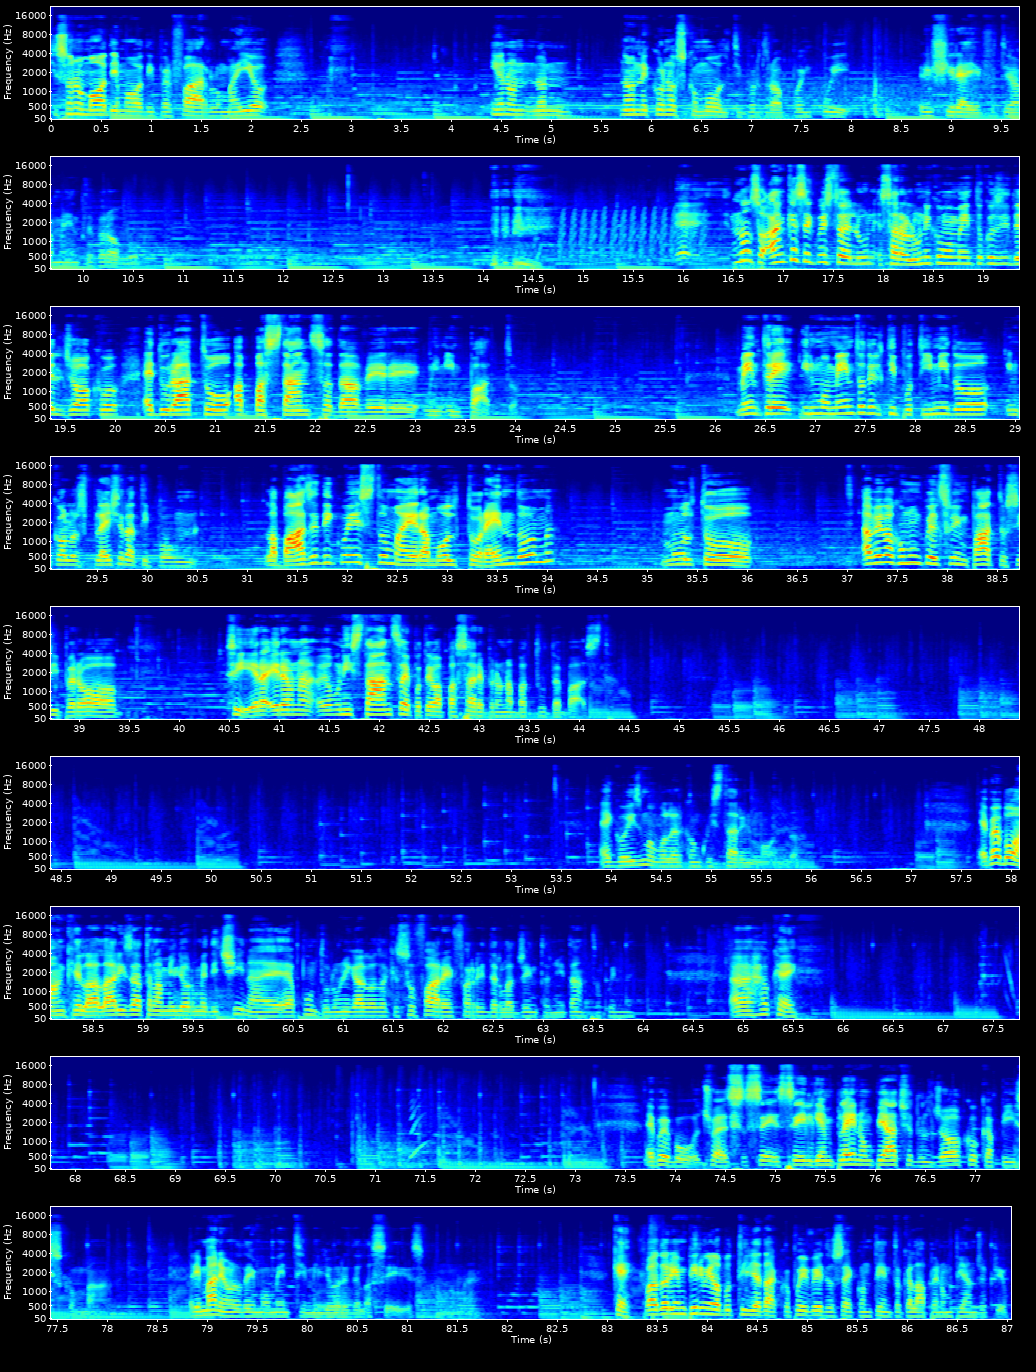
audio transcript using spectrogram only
Ci sono modi e modi per farlo, ma io... Io non, non, non ne conosco molti purtroppo in cui riuscirei effettivamente, però boh. Eh, non so, anche se questo sarà l'unico momento così del gioco, è durato abbastanza da avere un impatto. Mentre il momento del tipo timido in Color Splash era tipo un... la base di questo, ma era molto random. Molto... Aveva comunque il suo impatto, sì, però... Sì, era, era un'istanza e poteva passare per una battuta e basta. Egoismo voler conquistare il mondo. E poi boh, anche la, la risata è la miglior medicina e, appunto l'unica cosa che so fare è far ridere la gente ogni tanto, quindi... Uh, ok. E poi boh, cioè se, se il gameplay non piace del gioco capisco, ma rimane uno dei momenti migliori della serie secondo me. Ok, vado a riempirmi la bottiglia d'acqua, poi vedo se è contento che l'ape non piange più.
